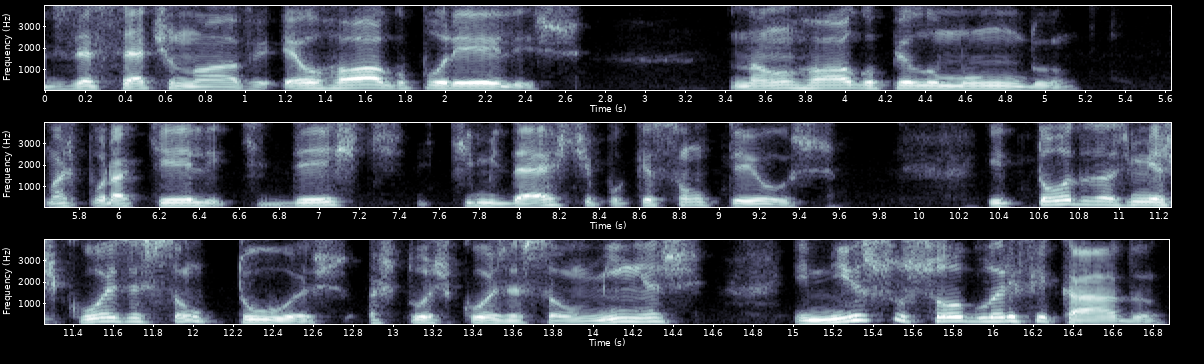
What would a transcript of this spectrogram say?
17, 9. Eu rogo por eles, não rogo pelo mundo, mas por aquele que, deste, que me deste, porque são teus. E todas as minhas coisas são tuas, as tuas coisas são minhas, e nisso sou glorificado.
